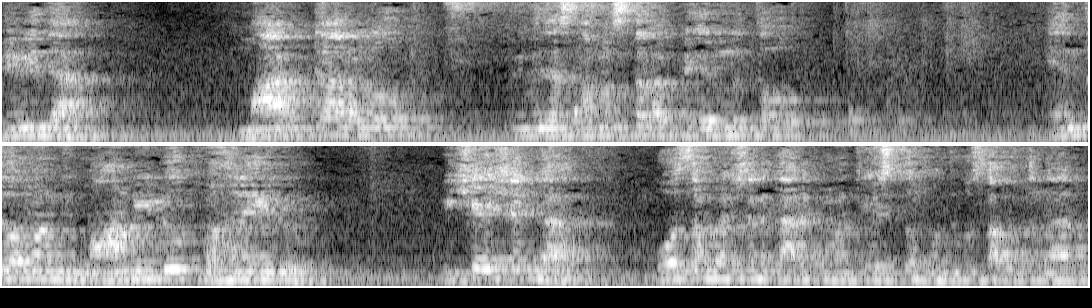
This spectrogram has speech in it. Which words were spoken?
వివిధ మార్గాలలో వివిధ సంస్థల పేర్లతో ఎంతోమంది మానవులు మహనీయులు విశేషంగా గో సంరక్షణ కార్యక్రమం చేస్తూ ముందుకు సాగుతున్నారు.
